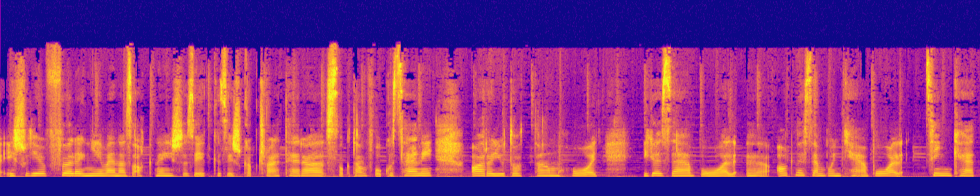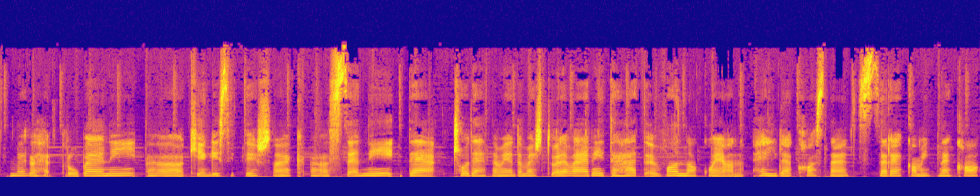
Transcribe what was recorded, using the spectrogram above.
és ugye főleg nyilván az akne és az étkezés kapcsolatára szoktam fókuszálni, arra jutottam, hogy igazából akne szempontjából cinket meg lehet próbálni kiegészítésnek szedni, de csodát nem érdemes tőle várni, tehát vannak olyan helyileg használt szerek, amiknek a,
